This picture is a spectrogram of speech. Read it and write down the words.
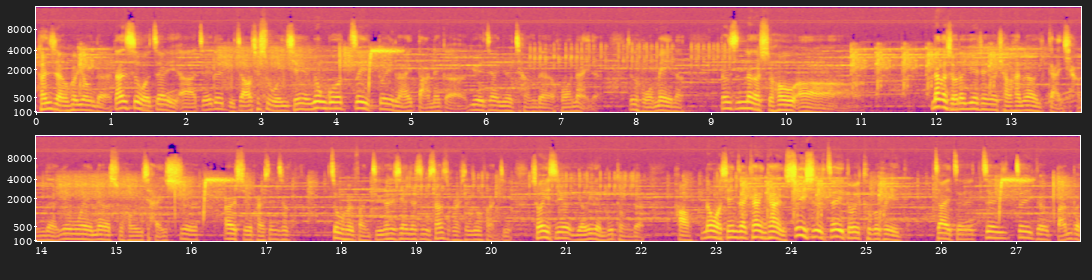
很少会用的，但是我这里啊，这一对比较，其实我以前有用过这一对来打那个越战越强的火奶的，就是火妹呢。但是那个时候呃，那个时候的越战越强还没有改强的，因为那个时候才是二十个 percent 就就会反击，但是现在是三十 percent 就反击，所以是有有一点不同的。好，那我现在看一看，试一试这一对可不可以在这这这个版本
